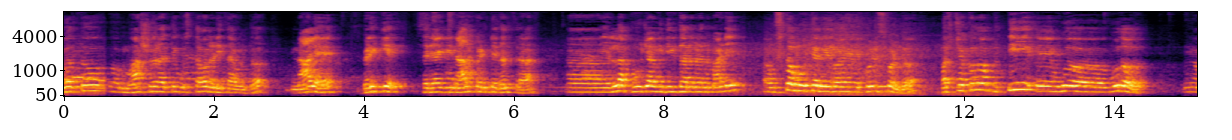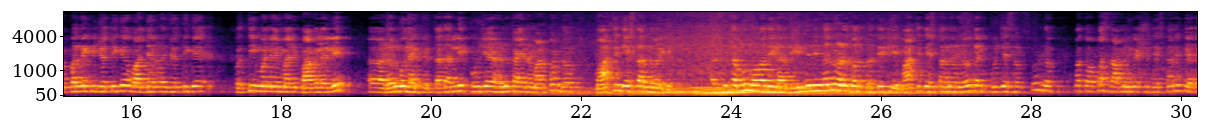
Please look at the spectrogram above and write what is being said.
ಇವತ್ತು ಮಹಾಶಿವರಾತ್ರಿ ಉತ್ಸವ ನಡೀತಾ ಉಂಟು. ನಾಳೆ ಬೆಳಿಗ್ಗೆ ಸರಿಯಾಗಿ ನಾಲ್ಕು ಗಂಟೆ ನಂತರ ಎಲ್ಲ ಪೂಜಾ ವಿಧಿವಿಧಾನಗಳನ್ನು ಮಾಡಿ ಉತ್ಸವ ಮೂರ್ತಿಯನ್ನು ಕೂಡಿಸಿಕೊಂಡು ವರ್ಷಕ್ಕೂ ಪ್ರತಿ ಊದೋದು ಪಲ್ಲಕ್ಕಿ ಜೊತೆಗೆ, ವಾದ್ಯಗಳ ಜೊತೆಗೆ ಪ್ರತಿ ಮನೆ ಮನೆ ಬಾಗಿಲಲ್ಲಿ ರಂಗೋಲಿ ಹಾಕಿರ್ತಾರೆ. ಅಲ್ಲಿ ಪೂಜೆ ಹಣ್ಣುಕಾಯನ್ನು ಮಾಡಿಕೊಂಡು ಮಾರುತಿ ದೇವಸ್ಥಾನದವರೆಗೆ. ಅದಕ್ಕಿಂತ ಮುಂದೆ ಹೋಗೋದಿಲ್ಲ. ಅದು ಹಿಂದಿನಿಂದಲೂ ನಡೆದು ಬಂದು ಪ್ರತೀತಿ. ಮಾತಿ ದೇವಸ್ಥಾನ ಹೋಗಿ ಅಲ್ಲಿ ಪೂಜೆ ಸಲ್ಲಿಸ್ಕೊಂಡು ಮತ್ತೆ ವಾಪಸ್ ರಾಮಲಿಂಗೇಶ್ವರ ದೇವಸ್ಥಾನಕ್ಕೆ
